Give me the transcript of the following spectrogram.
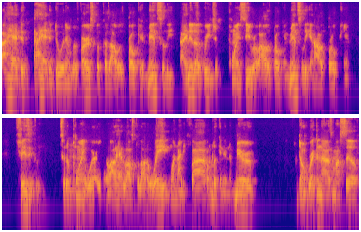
I had to I had to do it in reverse because I was broken mentally. I ended up reaching point zero. I was broken mentally and I was broken physically to the Mm. point where you know I had lost a lot of weight, 195. I'm looking in the mirror, don't recognize myself.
